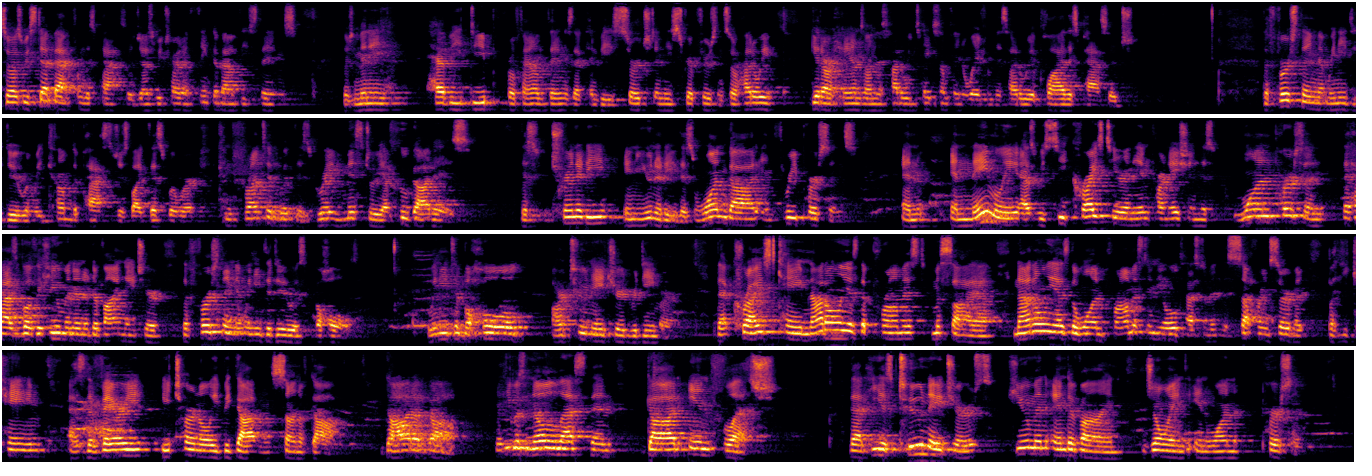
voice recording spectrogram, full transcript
And so as we step back from this passage, as we try to think about these things, there's many heavy, deep, profound things that can be searched in these scriptures. And so how do we get our hands on this? How do we take something away from this? How do we apply this passage? The first thing that we need to do when we come to passages like this, where we're confronted with this great mystery of who God is, this Trinity in unity, this one God in three persons. And, and namely, as we see Christ here in the incarnation, this one person that has both a human and a divine nature, the first thing that we need to do is behold. We need to behold our two natured Redeemer that Christ came not only as the promised Messiah, not only as the one promised in the Old Testament, the suffering servant, but he came as the very eternally begotten Son of God, God of God. That he was no less than God in flesh. That he is two natures, human and divine, joined in one person.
